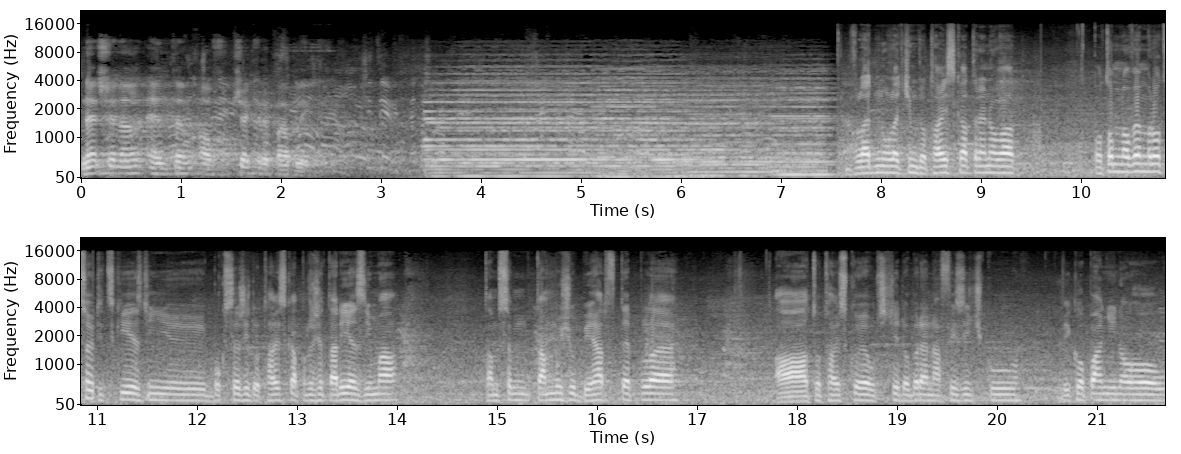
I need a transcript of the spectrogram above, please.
National anthem of Czech Republic. V lednu letím do Thajska trénovat. Po tom novém roce vždycky jezdí eh, boxeři do Thajska, protože tady je zima. Tam, jsem, tam můžu běhat v teple a to Thajsko je určitě dobré na fyzičku, vykopání nohou.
